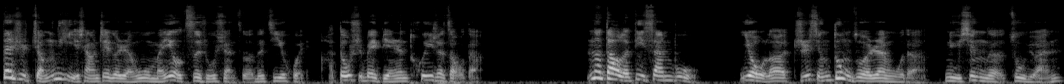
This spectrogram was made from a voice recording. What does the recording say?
但是整体上这个人物没有自主选择的机会啊，都是被别人推着走的。那到了第三部，有了执行动作任务的女性的组员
